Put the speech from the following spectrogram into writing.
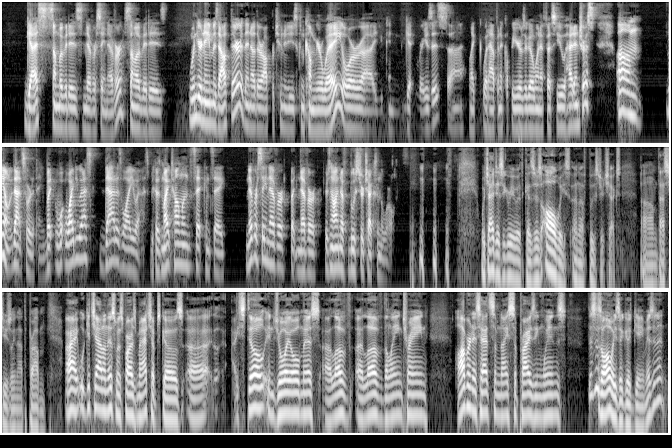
guess some of it is never say never. Some of it is when your name is out there, then other opportunities can come your way, or uh, you can get raises, uh, like what happened a couple years ago when FSU had interest. Um, you know that sort of thing. But wh- why do you ask? That is why you ask because Mike Tomlin can say, "Never say never, but never." There's not enough booster checks in the world. Which I disagree with because there's always enough booster checks. Um, that's usually not the problem. All right, we'll get you out on this one as far as matchups goes. Uh, I still enjoy Ole Miss. I love I love the Lane Train. Auburn has had some nice surprising wins. This is always a good game, isn't it?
